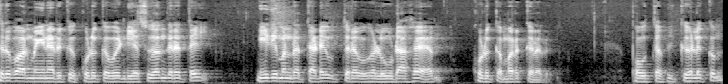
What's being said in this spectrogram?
சிறுபான்மையினருக்கு கொடுக்க வேண்டிய சுதந்திரத்தை நீதிமன்ற தடை உத்தரவுகளூடாக கொடுக்க மறுக்கிறது. பௌத்த பிக்குகளுக்கும்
